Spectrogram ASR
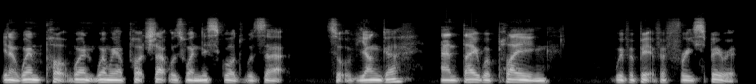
you know, when Poch, when when we had Poch, that was when this squad was that sort of younger, and they were playing with a bit of a free spirit.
